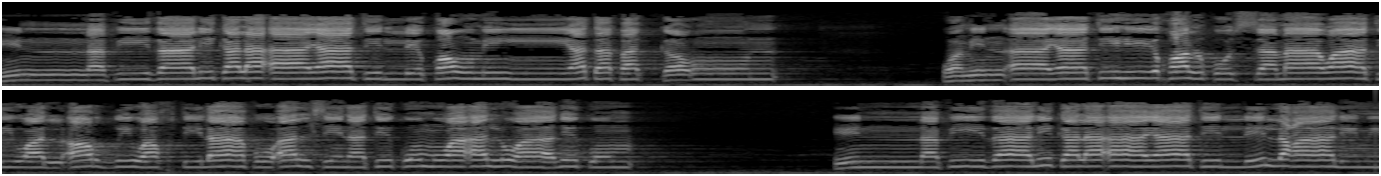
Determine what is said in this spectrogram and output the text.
إن في ذلك لآيات لقوم يتفكرون ومن آياته خلق السماوات والأرض واختلاف ألسنتكم وألوانكم إن في ذلك لآيات للعالمين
